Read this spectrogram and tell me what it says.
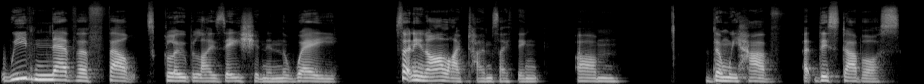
We've never felt globalization in the way, certainly in our lifetimes, I think, um, than we have at this Davos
